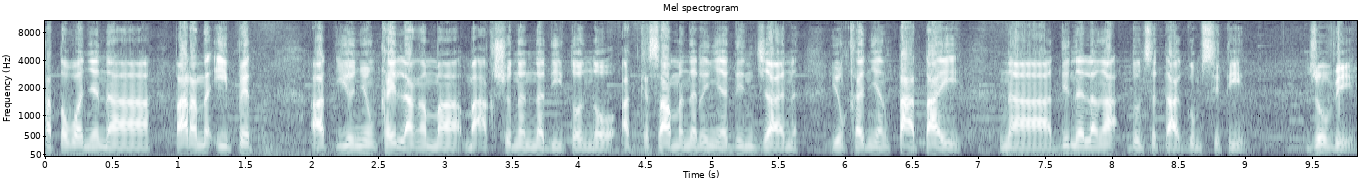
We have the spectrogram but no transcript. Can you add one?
katawan niya na parang naipit at yun yung kailangan ma- ma-actionan na dito no at kasama na rin niya din diyan yung kanyang tatay na dinala nga doon sa Tagum City. Jovin.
